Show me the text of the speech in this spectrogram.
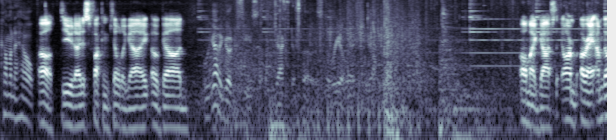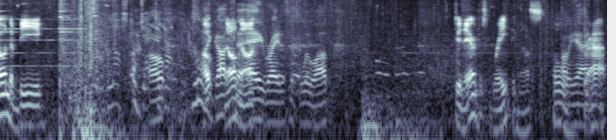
Coming to help. Oh, dude, I just fucking killed a guy. Oh, God. We gotta go defuse that objective, though. It's the real issue. Oh my gosh. The arm. All right, I'm going to B. We lost objective Oh. apples. I Oh, got no, to. A right as it blew up. Dude, they are just raping us. Holy Oh yeah, crap.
